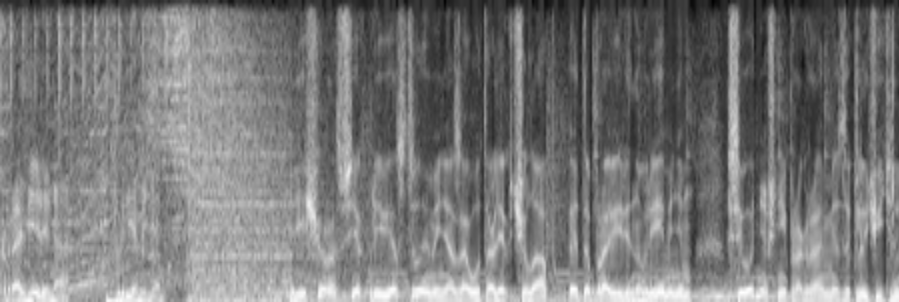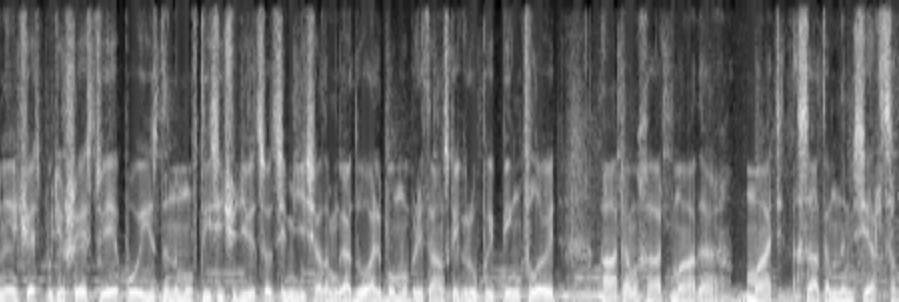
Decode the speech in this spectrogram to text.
Проверено временем. Еще раз всех приветствую. Меня зовут Олег Челап. Это «Проверено временем». Сегодняшней программе заключительная часть путешествия по изданному в 1970 году альбому британской группы Pink Floyd «Atom Heart Mother» – «Мать с атомным сердцем».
